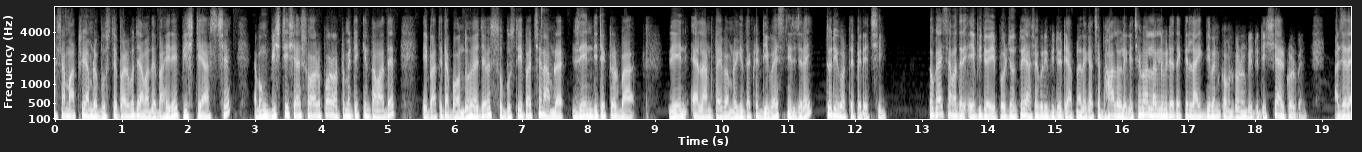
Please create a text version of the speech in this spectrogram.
আসা মাত্রই আমরা বুঝতে পারব যে আমাদের বাইরে বৃষ্টি আসছে এবং বৃষ্টি শেষ হওয়ার পর অটোমেটিক কিন্তু আমাদের এই বাতিটা বন্ধ হয়ে যাবে। সো বুঝতেই পারছেন, আমরা রেন ডিটেক্টর বা রেন অ্যালার্ম টাইপ আমরা কিন্তু একটা ডিভাইস নিজেরাই তৈরি করতে পেরেছি। তো গাইস আমাদের এই ভিডিও এই পর্যন্তই। আশা করি ভিডিওটি আপনাদের কাছে ভালো লেগেছে। ভালো লাগলে ভিডিওতে একটা লাইক দিবেন কমেন্ট করবেন ভিডিওটি শেয়ার করবেন। আর যারা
